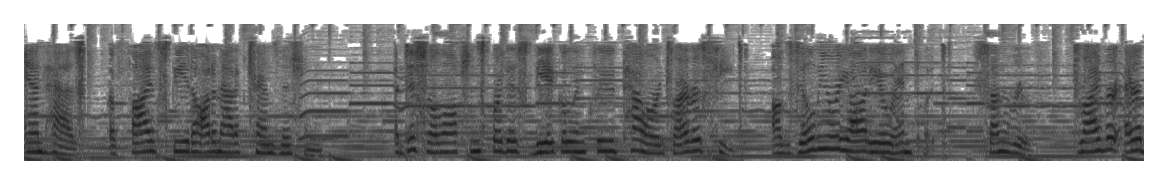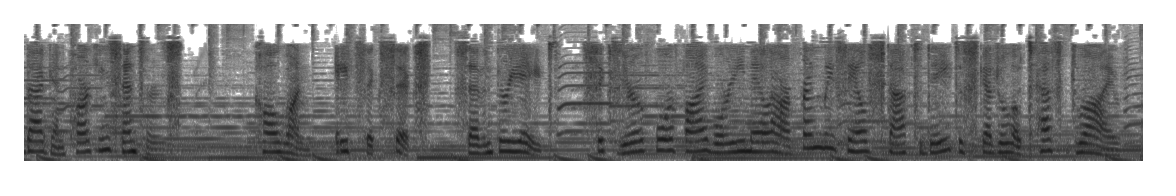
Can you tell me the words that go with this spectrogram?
and has a 5-speed automatic transmission. Additional options for this vehicle include power driver seat, auxiliary audio input, sunroof, driver airbag and parking sensors. Call 1-866-738-6045 or email our friendly sales staff today to schedule a test drive.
